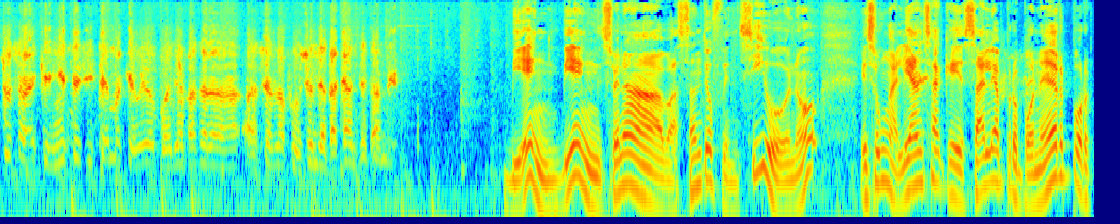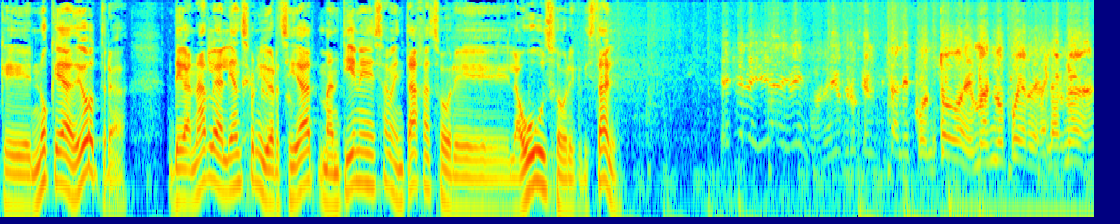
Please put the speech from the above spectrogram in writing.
Tú sabes que en este sistema Quevedo podría pasar a, a hacer la función de atacante también. Bien, bien, suena bastante ofensivo, ¿no? Es una alianza que sale a proponer porque no queda de otra. De ganarle a Alianza Universidad, mantiene esa ventaja sobre la U, sobre Cristal. Esa es la todo, además no puede regalar nada.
